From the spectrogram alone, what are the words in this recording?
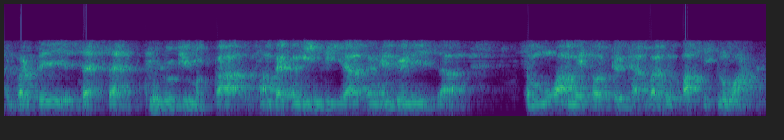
Seperti set-set dulu di Mekah sampai ke India, ke Indonesia. Semua metode dakwah itu pasti keluar.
